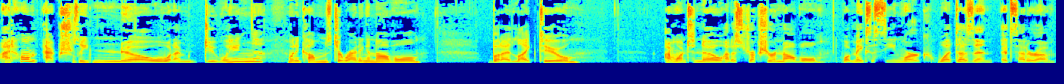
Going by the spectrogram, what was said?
I don't actually know what I'm doing when it comes to writing a novel but I'd like to. I want to know how to structure a novel, what makes a scene work, what doesn't, etc.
